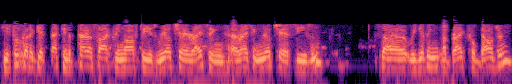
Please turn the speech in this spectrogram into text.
he's still got to get back into paracycling after his wheelchair racing uh, racing wheelchair season. So we're giving a break for Belgium,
